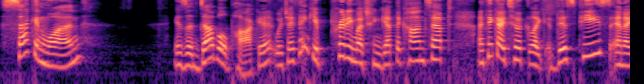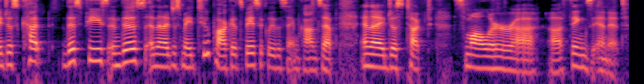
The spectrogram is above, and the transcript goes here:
second one is a double pocket, which I think you pretty much can get the concept. I think I took like this piece and I just cut this piece and this, and then I just made two pockets, basically the same concept, and then I just tucked smaller uh, uh, things in it.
